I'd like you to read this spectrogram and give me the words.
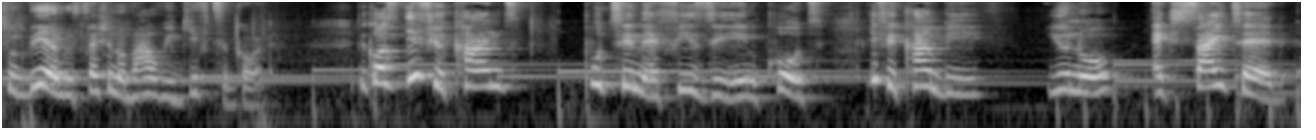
should be a reflection of how we give to God. Because if you can't put in a fizzy in quote, if you can't be, you know, excited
